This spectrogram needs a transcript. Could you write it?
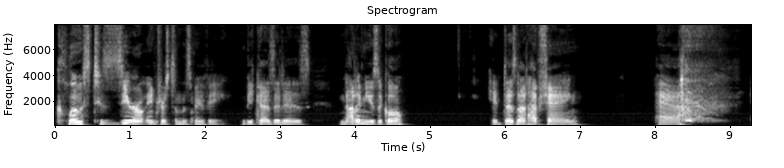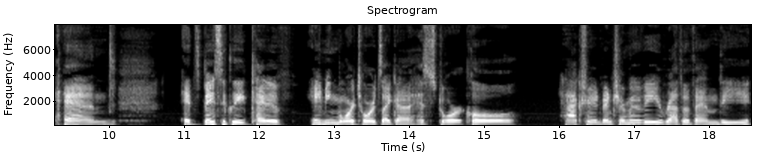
close to zero interest in this movie because it is not a musical. It does not have Shang. Uh, and it's basically kind of aiming more towards like a historical action adventure movie rather than the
